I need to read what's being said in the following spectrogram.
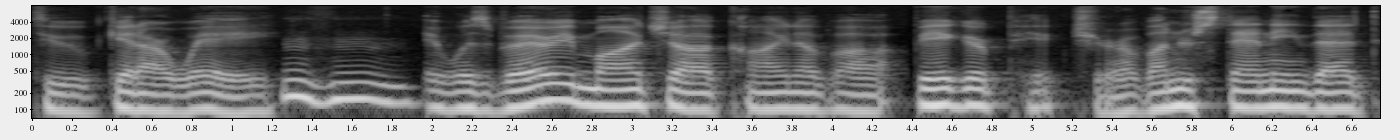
to get our way. Mm-hmm. It was very much a kind of a bigger picture of understanding that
